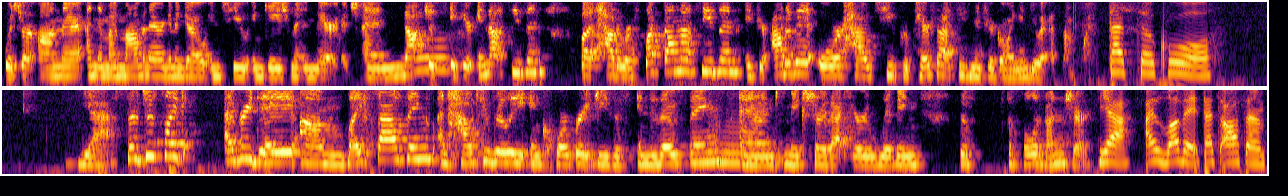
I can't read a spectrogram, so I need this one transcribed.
which are on there. And then my mom and I are going to go into engagement and marriage. And not just if you're in that season, but how to reflect on that season if you're out of it, or how to prepare for that season if you're going into it at some point. That's so cool. Yeah. So just like everyday um, lifestyle things and how to really incorporate Jesus into those things and make sure that you're living the, the full adventure. Yeah, I love it. That's awesome.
